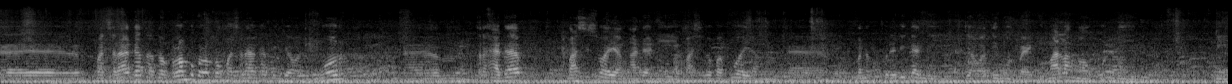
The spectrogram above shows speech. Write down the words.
eh, masyarakat atau kelompok-kelompok masyarakat di Jawa Timur terhadap mahasiswa yang ada di mahasiswa Papua yang eh, menempuh pendidikan di Jawa Timur baik di Malang maupun di di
